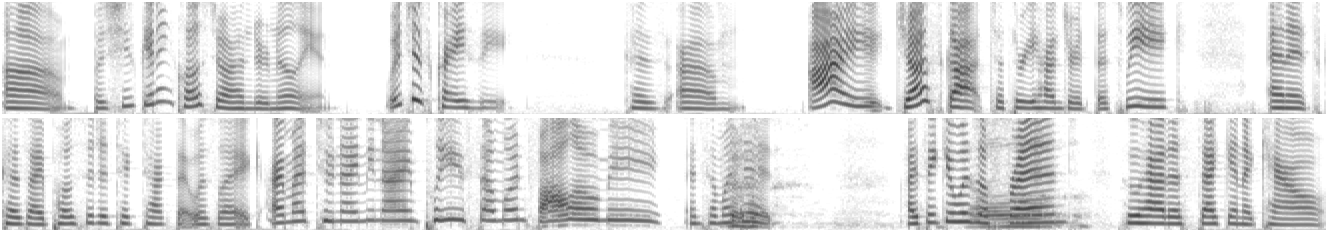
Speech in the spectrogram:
Um, but she's getting close to a hundred million, which is crazy. Cause um, I just got to 300 this week, and it's cause I posted a TikTok that was like, "I'm at 2.99. Please, someone follow me," and someone did. I think it was a Oh, friend who had a second account.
